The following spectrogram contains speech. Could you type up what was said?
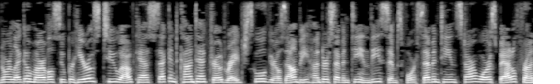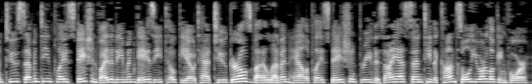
nor LEGO Marvel Super Heroes 2 Outcast Second Contact Road Rage Schoolgirl Zombie Hunter 17 The Sims 4 17 Star Wars Battlefront 2 17 PlayStation Vita Demon Gaze Tokyo Tattoo Girls Vi 11 Halo PlayStation 3 This ISNT the console you're looking for.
